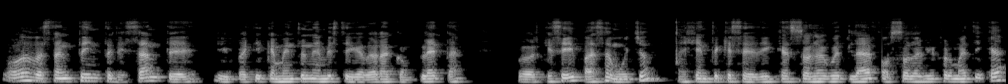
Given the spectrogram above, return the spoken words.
Oh, bastante interesante y prácticamente una investigadora completa. Porque sí, pasa mucho. Hay gente que se dedica solo a wet lab o solo a bioinformática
